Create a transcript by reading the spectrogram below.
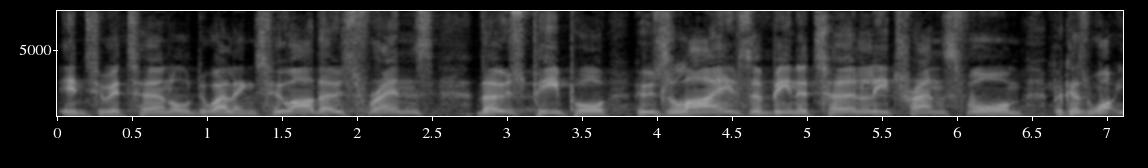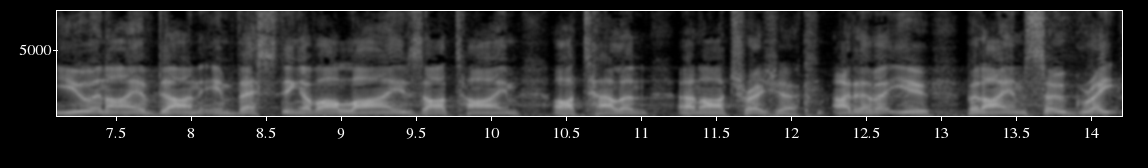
into eternal dwellings. Who are those friends? Those people whose lives have been eternally transformed because what you and I have done, investing of our lives, our time, our talent, and our treasure. I don't know about you, but I am so grateful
